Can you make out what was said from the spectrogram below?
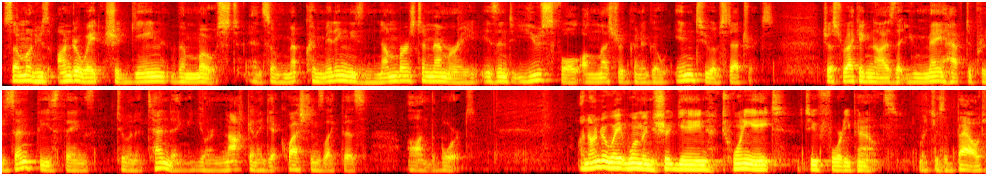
Someone who's underweight should gain the most. And so me- committing these numbers to memory isn't useful unless you're going to go into obstetrics. Just recognize that you may have to present these things to an attending. You're not going to get questions like this on the boards. An underweight woman should gain 28 to 40 pounds, which is about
